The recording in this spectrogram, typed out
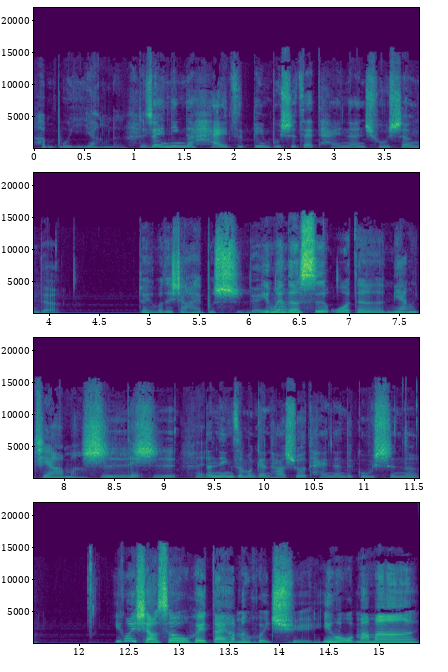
很不一样的。对，所以您的孩子并不是在台南出生的，对，我的小孩不是，因为那是我的娘家嘛。是是，那您怎么跟他说台南的故事呢？因为小时候会带他们回去，因为我妈妈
